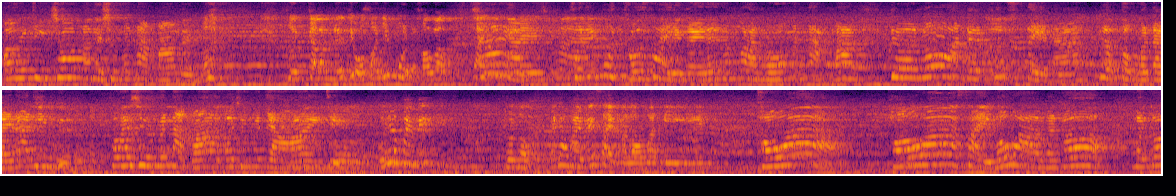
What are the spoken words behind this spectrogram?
เอาจริงๆชอบนะแต่ชุดมันหนักมากเลย คือกำลังนึกอยู่ว่าคนญี่ปุ่นเขาแบบใส่ยังไงใช่ไหมคนญี่ปุ่นเขาใส่ยังไงได้ทั้งวันเพราะว่ามันหนักมาก เดินเมื่อวานเดินขึ้นสเตจนะเกือบตกบันไดหน้าที่เลยเพราะว่าชุดมันหนักมากแล้วก็ชุดมันยาวมากจริงเอออุ้ยทำไมไม่ โทษๆไม่ทำไมไม่ใส่มาลองวันนี้ๆเพราะว่า เพราะว่าใส่เมื่อวานมันก็มันก็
